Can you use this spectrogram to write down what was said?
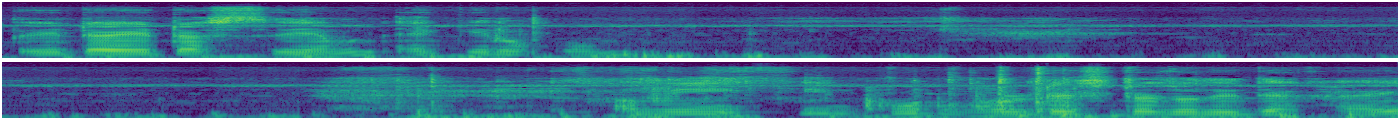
তো এটা এটা সেম একই রকম। আমি ইনপুট ভোল্টেজটা যদি দেখাই,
